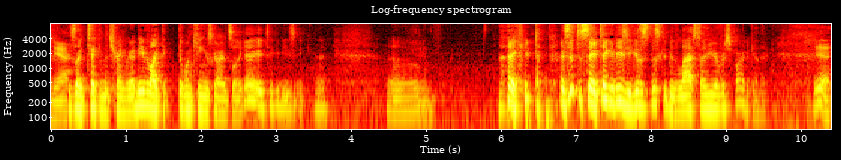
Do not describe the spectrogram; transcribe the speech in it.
Yeah. he's like taking the train, and even like the, the one King's guard's like, hey, take it easy. Like, um, like, as if to say, take it easy because this could be the last time you ever spar together. Yeah.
